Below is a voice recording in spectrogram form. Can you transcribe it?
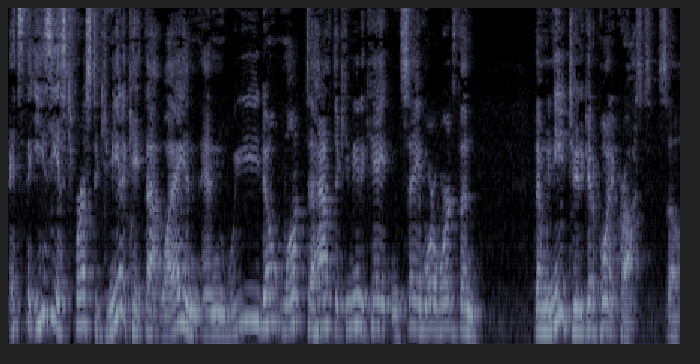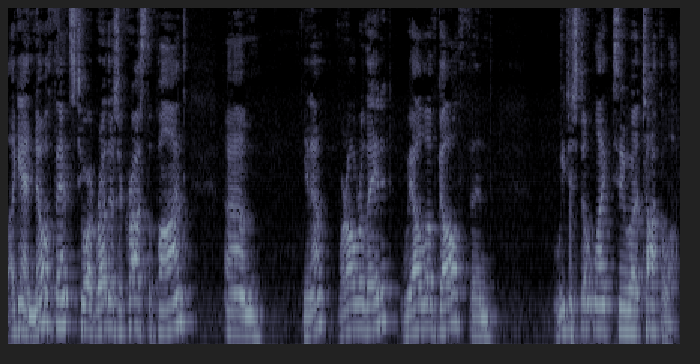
it's the easiest for us to communicate that way. And, and we don't want to have to communicate and say more words than, than we need to to get a point across. So again, no offense to our brothers across the pond. Um, you know, we're all related. We all love golf and we just don't like to uh, talk a lot.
